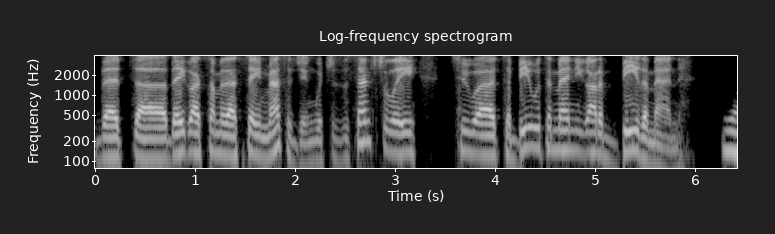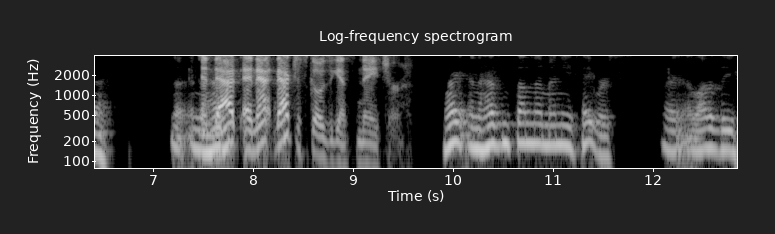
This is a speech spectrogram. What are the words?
that uh, they got some of that same messaging, which is essentially to uh, to be with the men, you got to be the men. Yes, and, and that and that that just goes against nature, right? And it hasn't done them any favors. Right? A lot of the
